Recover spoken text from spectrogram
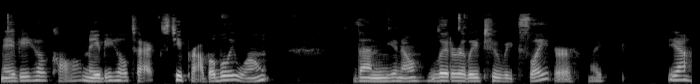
maybe he'll call, maybe he'll text. He probably won't. Then, you know, literally two weeks later, like, yeah.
